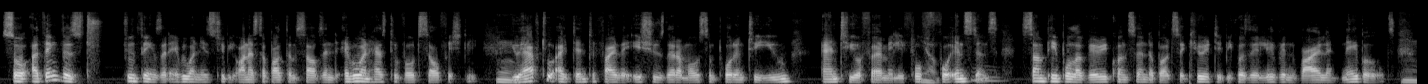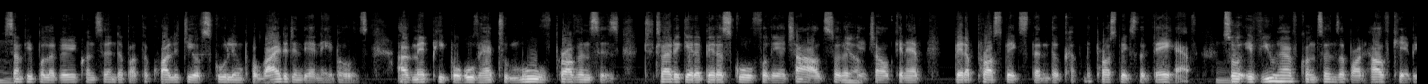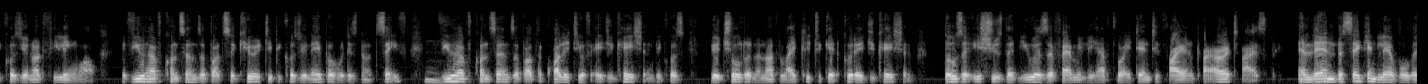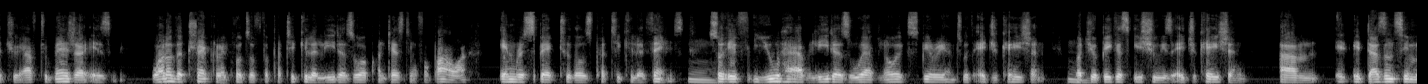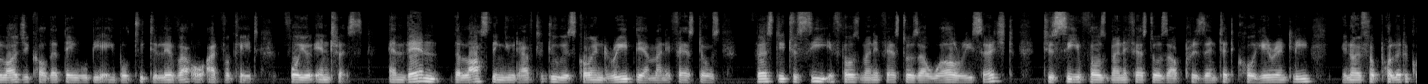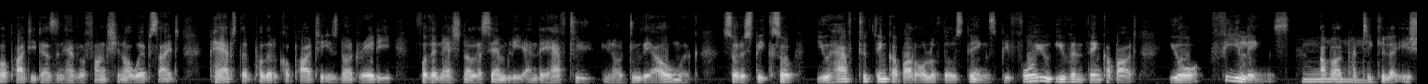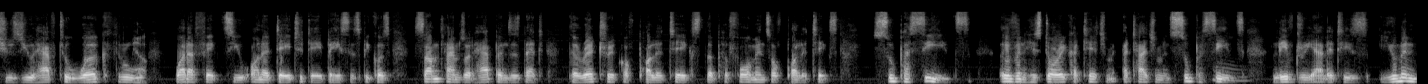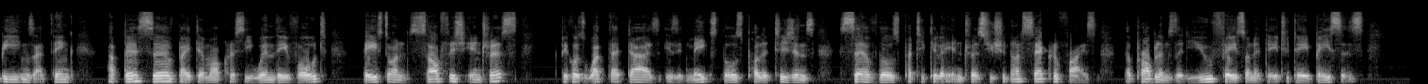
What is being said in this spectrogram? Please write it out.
So I think there's two things that everyone needs to be honest about themselves and everyone has to vote selfishly. Mm. You have to identify the issues that are most important to you and to your family. For yep. for instance, mm. some people are very concerned about security because they live in violent neighborhoods. Mm. Some people are very concerned about the quality of schooling provided in their neighborhoods. I've met people who've had to move provinces to try to get a better school for their child so that yep. their child can have better prospects than the, the prospects that they have. Mm. So if you have concerns about healthcare because you're not feeling well, if you have concerns about security because your neighborhood is not safe, mm. if you have concerns about the quality of education because your children are not likely to get good education, those are issues that you as a family have to identify and prioritize. And then the second level that you have to measure is what are the track records of the particular leaders who are contesting for power in respect to those particular things? Mm. So if you have leaders who have no experience with education, mm. but your biggest issue is education, um, it, it, doesn't seem logical that they will be able to deliver or advocate for your interests. And then the last thing you'd have to do is go and read their manifestos, Firstly, to see if those manifestos are well researched, to see if those manifestos are presented coherently. You know, if a political party doesn't have a functional website, perhaps the political party is not ready for the National Assembly and they have to, you know, do their homework, so to speak. So you have to think about all of those things before you even think about your feelings mm. about particular issues. You have to work through yep what affects you on a day to day basis. Because sometimes what happens is that the rhetoric of politics, the performance of politics supersedes even historic attachment, attachment supersedes mm. lived realities. Human beings, I think, are best served by democracy when they vote based on selfish interests because what that does is it makes those politicians serve those particular interests. You should not sacrifice the problems that you face on a day to day basis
